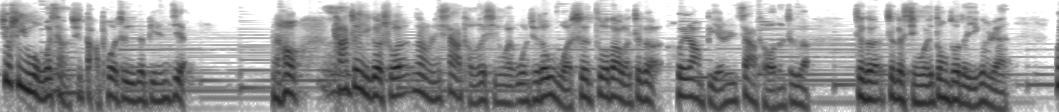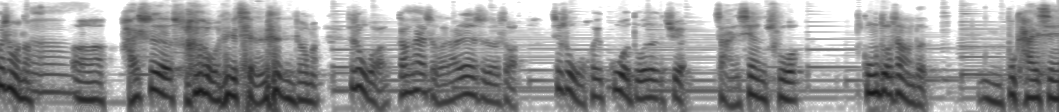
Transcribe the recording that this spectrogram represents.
就是因为我想去打破这一个边界。然后他这一个说让人下头的行为，我觉得我是做到了这个会让别人下头的这个这个这个行为动作的一个人。为什么呢？嗯呃，还是说到我那个前任，你知道吗？就是我刚开始和他认识的时候，就是我会过多的去展现出工作上的嗯不开心，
